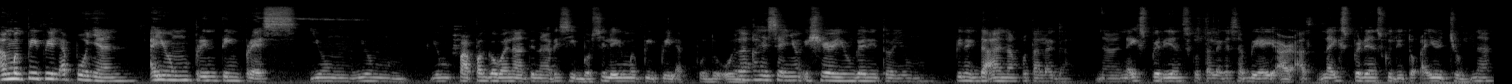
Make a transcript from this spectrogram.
ang magpifill up po niyan ay yung printing press, yung yung yung papagawa natin ng resibo, sila yung magpipill up po doon. Lang kasi sa inyong i-share yung ganito, yung pinagdaanan ko talaga na na-experience ko talaga sa BIR at na-experience ko dito kay YouTube na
